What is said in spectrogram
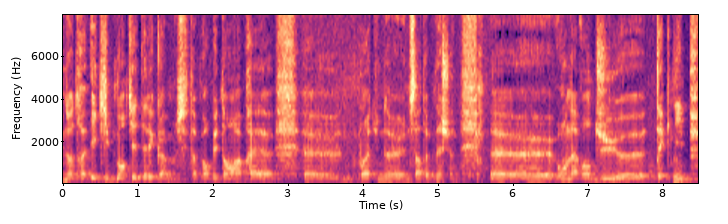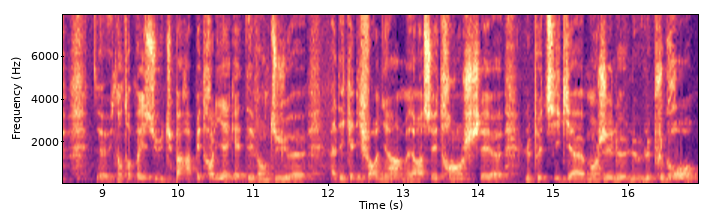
notre équipementier télécom. C'est un peu embêtant après euh, euh, pour être une, Startup Nation. Euh, on a vendu Technip, une entreprise du, du parapétrolier qui a été vendue à des Californiens, de manière assez étrange. C'est le petit qui a mangé le, plus gros.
